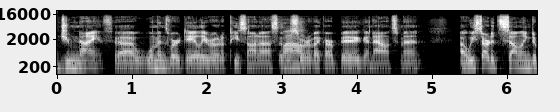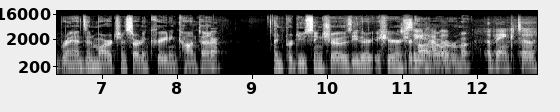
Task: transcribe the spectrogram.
June 9th, uh, Women's Wear Daily wrote a piece on us. It was sort of like our big announcement. Uh, we started selling to brands in March and started creating content Sure. and producing shows either here in So you Chicago or remote. a, bank to,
